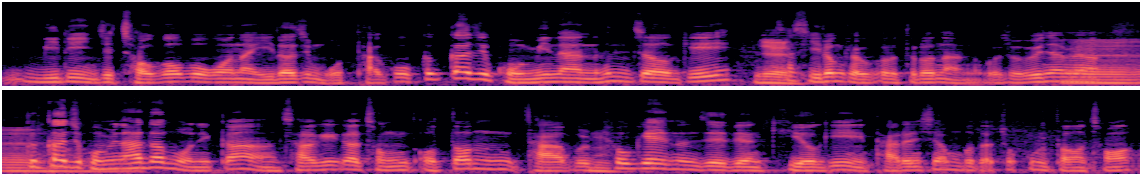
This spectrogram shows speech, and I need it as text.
미리 이제 적어보거나 이러지 못하고 끝까지 고민한 흔적이 네. 사실 이런 결과로 드러나는 거죠. 왜냐하면 네. 끝까지 고민하다 보니까 자기가 정- 어떤 답을 표기했는지에 대한 기억이 다른 시험보다 조금 더 정확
